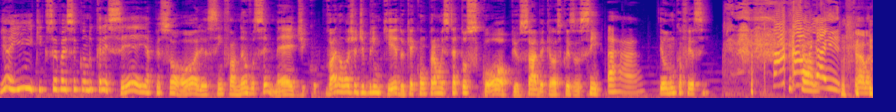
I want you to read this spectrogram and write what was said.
E aí, o que, que você vai ser quando crescer? E a pessoa olha assim, fala: Não, você é médico. Vai na loja de brinquedo, quer comprar um estetoscópio, sabe? Aquelas coisas assim. Aham. Eu nunca fui assim. Olha aí! Cara,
